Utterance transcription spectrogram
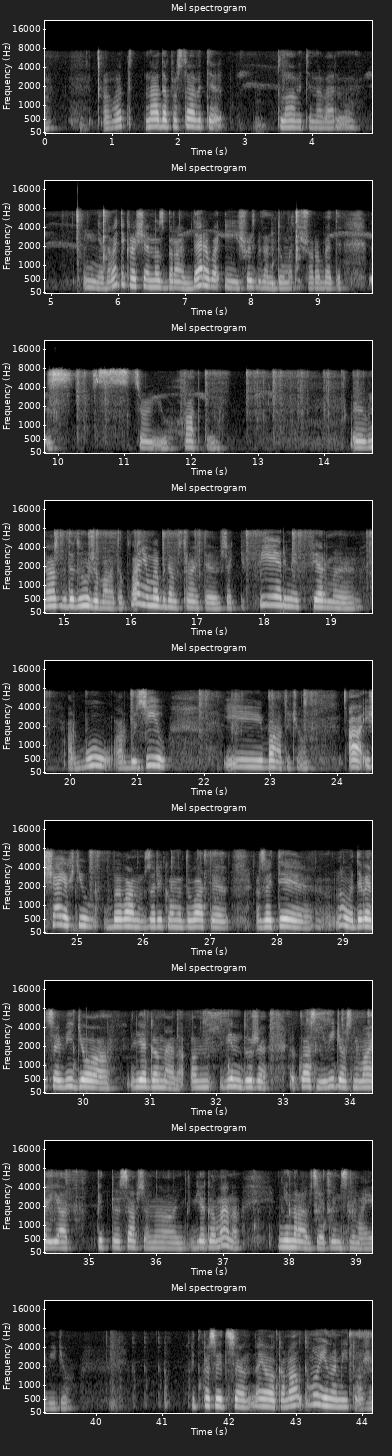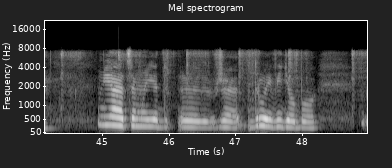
от треба поставити плавити, напевно. Ні, давайте краще назбираємо дерева і щось будемо думати, що робити з, з цією хаткою. Е, У нас буде дуже багато планів. Ми будемо строїти всякі ферми, ферми арбу, арбузів і багато чого. А, і ще я хотів би вам зарекомендувати зайти, ну, дивитися відео Легомена. Він дуже класні відео знімає. Я підписався на Легомена. Мені подобається, як він знімає відео. Підписуйтеся на його канал, ну і на мій теж. Я це моє е, вже друге відео, бо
